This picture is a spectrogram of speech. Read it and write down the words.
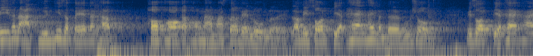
มีขนาดพื้นที่สเปซนะครับ พอๆกับห้องน้ำมาสเตอร์เบดรูมเลย เรามีโซนเปียกแห้งให้เหมือนเดิมคุณผู้ชม มีโซนเปียกแห้งให้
